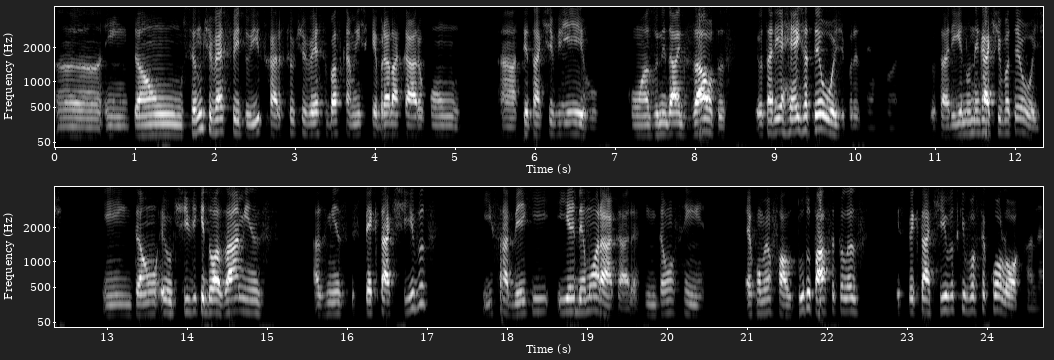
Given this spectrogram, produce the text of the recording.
Uh, então, se eu não tivesse feito isso, cara, se eu tivesse basicamente quebrado a cara com a tentativa e erro, com as unidades altas, eu estaria rege até hoje, por exemplo. Né? Eu estaria no negativo até hoje. Então, eu tive que dosar minhas, as minhas expectativas e saber que ia demorar, cara. Então, assim, é como eu falo, tudo passa pelas expectativas que você coloca, né?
